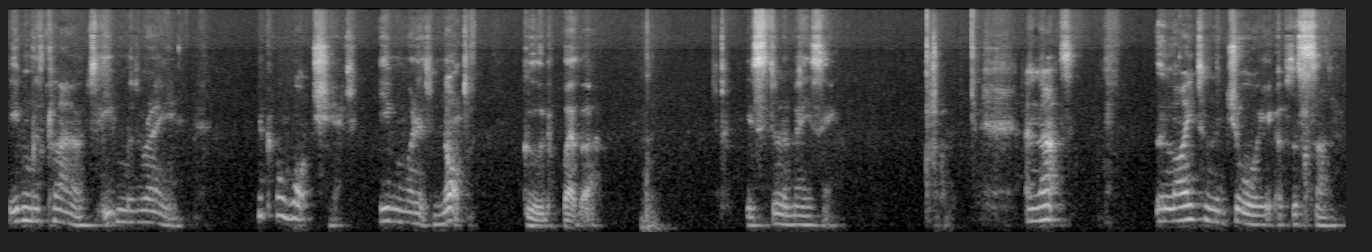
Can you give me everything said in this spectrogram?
Even with clouds, even with rain, you can watch it, even when it's not good weather. It's still amazing. And that's the light and the joy of the sun.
